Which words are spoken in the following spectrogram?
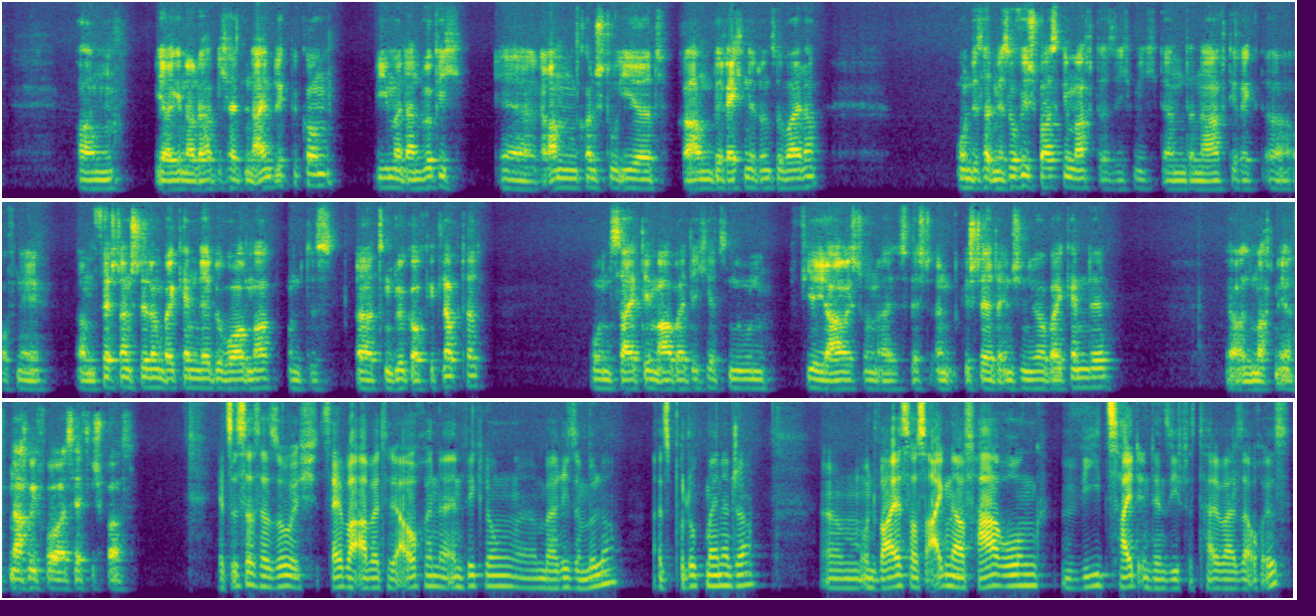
ähm, ja, genau, da habe ich halt einen Einblick bekommen, wie man dann wirklich äh, Rahmen konstruiert, Rahmen berechnet und so weiter. Und es hat mir so viel Spaß gemacht, dass ich mich dann danach direkt äh, auf eine ähm, Festanstellung bei Kendall beworben habe und das äh, zum Glück auch geklappt hat. Und seitdem arbeite ich jetzt nun vier Jahre schon als festangestellter Ingenieur bei Kendall. Ja, also macht mir nach wie vor sehr viel Spaß. Jetzt ist das ja so, ich selber arbeite ja auch in der Entwicklung äh, bei Riese Müller als Produktmanager ähm, und weiß aus eigener Erfahrung, wie zeitintensiv das teilweise auch ist.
